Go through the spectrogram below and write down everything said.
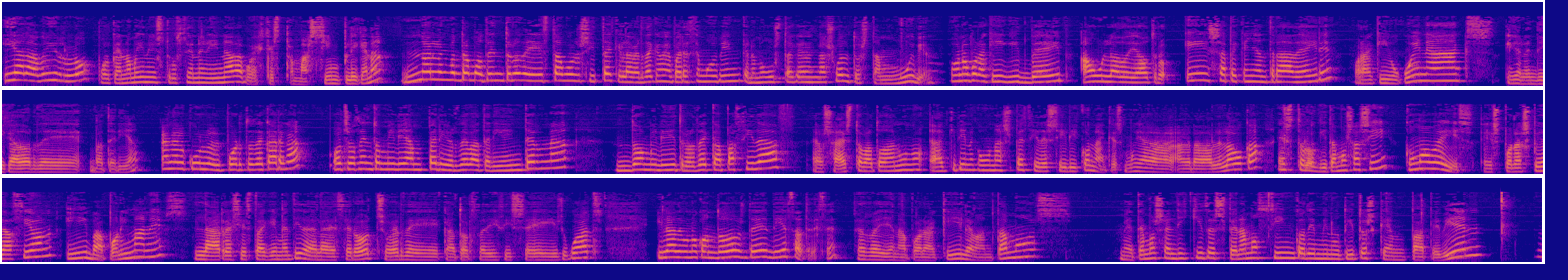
Y al abrirlo, porque no me viene instrucciones ni nada, pues es que esto es más simple que nada, nos lo encontramos dentro de esta bolsita que la verdad que me parece muy bien, que no me gusta que venga suelto, está muy bien. Bueno, por aquí Git Babe, a un lado y a otro esa pequeña entrada de aire, por aquí Winax y el indicador de batería. En el culo el puerto de carga, 800 mAh de batería interna, 2 mililitros de capacidad, o sea, esto va todo en uno. Aquí tiene como una especie de silicona que es muy agradable en la boca. Esto lo quitamos así. Como veis, es por aspiración y va por imanes. La resista aquí metida la de 0,8 es de 14-16 watts y la de 1,2 de 10 a 13. Se rellena por aquí, levantamos, metemos el líquido, esperamos 5 o 10 minutitos que empape bien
